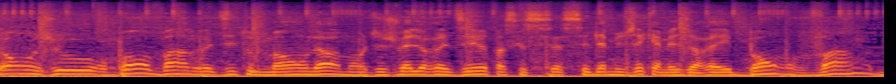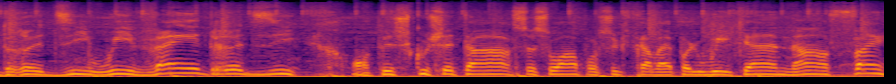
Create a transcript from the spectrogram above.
Bonjour, bon vendredi tout le monde. Ah mon Dieu, je vais le redire parce que c'est de la musique à mes oreilles. Bon vendredi, oui, vendredi. On peut se coucher tard ce soir pour ceux qui travaillent pas le week-end. Enfin,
